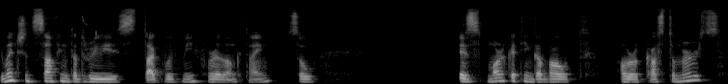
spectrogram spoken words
you mentioned something that really stuck with me for a long time. So, is marketing about our customers,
